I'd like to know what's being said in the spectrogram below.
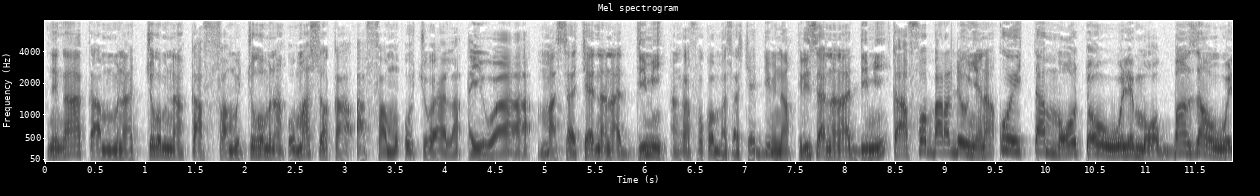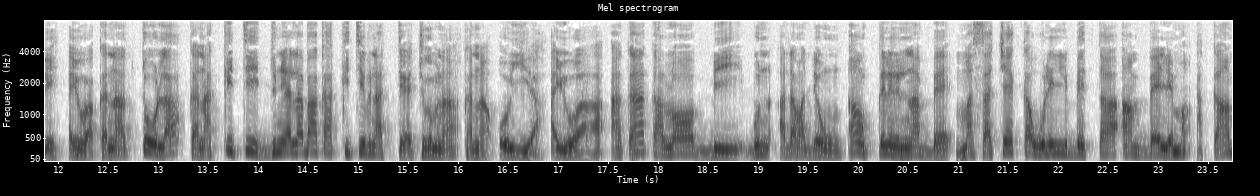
tinga ka mina cogo min na ka faamu cogo min na o ma sɔn ka a faamu o cogoya la ayiwa masacɛ nana dimi an k'a fɔ ko masacɛ dimina krista nana dimi k'a fɔ baaradenw ɲɛna k'o ye ta mɔgɔ tɔɔw wele mɔgɔ gwanzanw wele ayiwa ka na to la ka na kiti duniɲa laban ka kiti bena tigɛ cogo min na ka na o yira ayiwa an k'an ka lɔ bi bun adamadenw anw kelen kelenna bɛɛ masacɛ ka weleli be taga an bɛɛ le ma a k'an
